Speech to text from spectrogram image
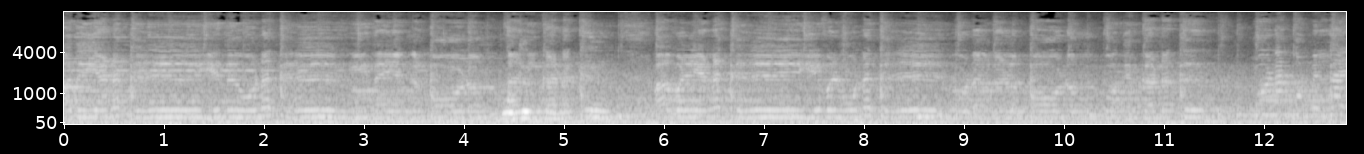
அது எனக்கு இது உனக்கு இதயங்கள் போடும் புது கணக்கு. அவள் எனக்கு இவள் உனக்கு. உடல்களும் போடும் புதிர் கணக்கு. உனக்கும் இல்லை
